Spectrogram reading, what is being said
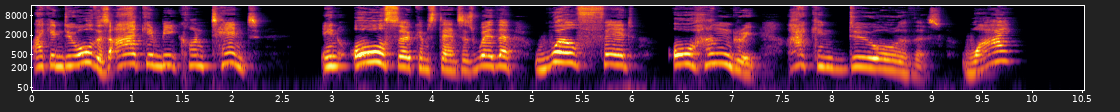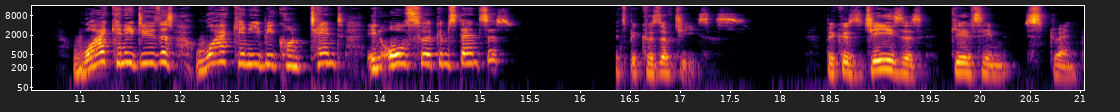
I can do all this. I can be content in all circumstances, whether well fed or hungry. I can do all of this. Why? Why can he do this? Why can he be content in all circumstances? It's because of Jesus. Because Jesus gives him strength.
